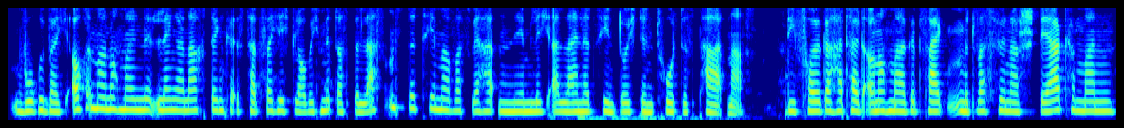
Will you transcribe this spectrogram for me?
worüber ich auch immer noch mal ne, länger nachdenke, ist tatsächlich, glaube ich, mit das belastendste Thema, was wir hatten, nämlich alleinerziehend durch den Tod des Partners. Die Folge hat halt auch noch mal gezeigt, mit was für einer Stärke man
